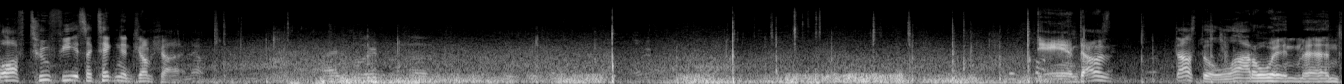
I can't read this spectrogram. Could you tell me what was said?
off two feet, it's like taking a jump shot. I know. I learned from Damn, that was that was still a lot of wind, man.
